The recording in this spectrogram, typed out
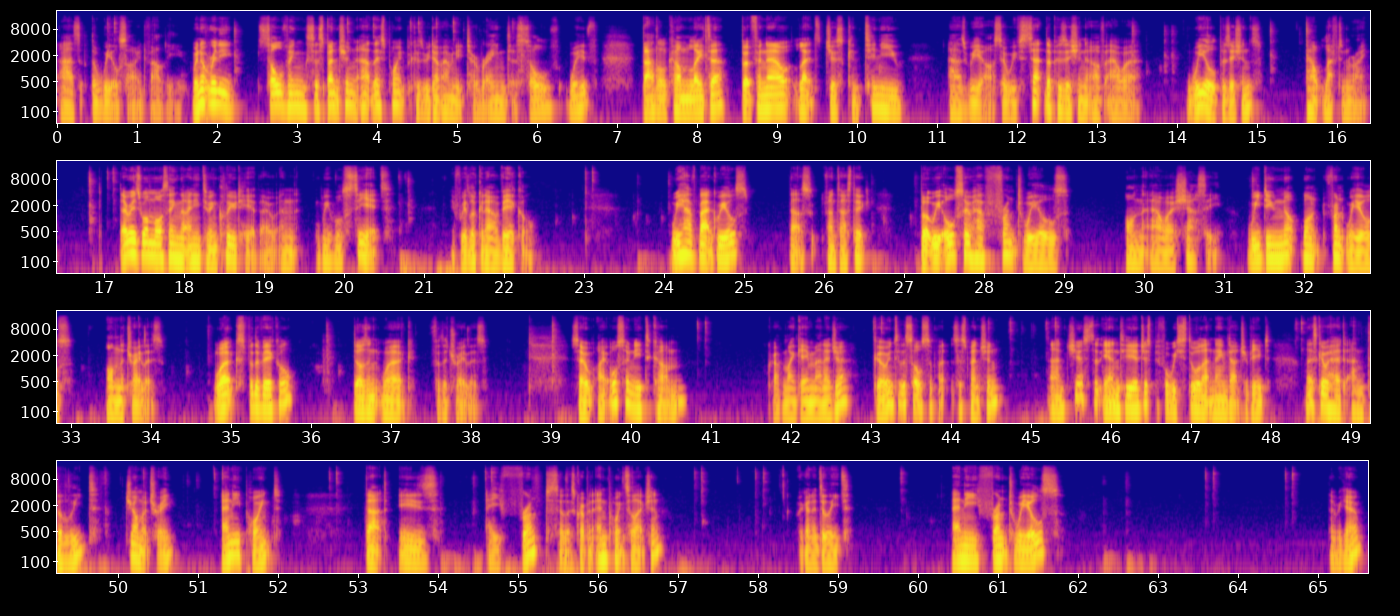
as the wheel side value. We're not really solving suspension at this point because we don't have any terrain to solve with. That'll come later, but for now, let's just continue as we are. So we've set the position of our wheel positions out left and right. There is one more thing that I need to include here though, and we will see it if we look at our vehicle. We have back wheels, that's fantastic, but we also have front wheels on our chassis. We do not want front wheels on the trailers. Works for the vehicle, doesn't work for the trailers. So I also need to come, grab my game manager, go into the solve suspension, and just at the end here, just before we store that named attribute, let's go ahead and delete geometry, any point that is a front. So let's grab an endpoint selection. We're going to delete any front wheels. There we go.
